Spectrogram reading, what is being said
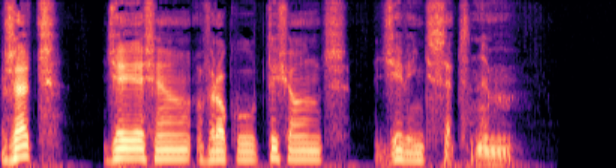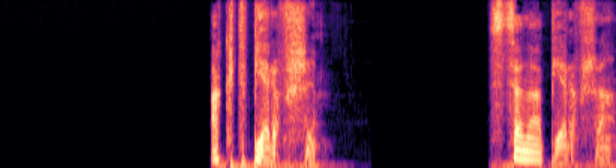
Rzecz dzieje się w roku tysiąc dziewięćsetnym. Akt pierwszy Scena pierwsza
